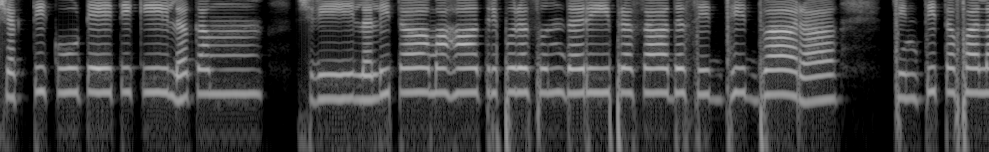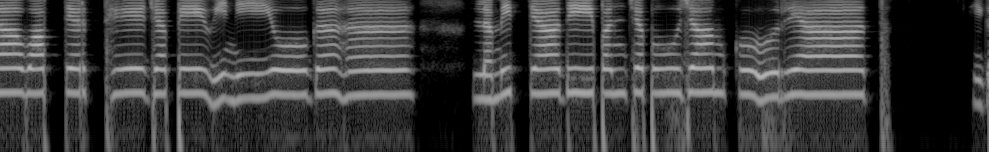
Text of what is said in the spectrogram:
शक्तिकूटेति कीलकं श्रीललिता महात्रिपुरसुन्दरी प्रसादसिद्धिद्वारा चिन्तितफलावाप्त्यर्थे जपे विनियोगः। ಲಮಿತ್ಯಾದಿ ಪಂಚಪೂಜಾಂ ಕುರ್ಯಾತ್. ಈಗ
